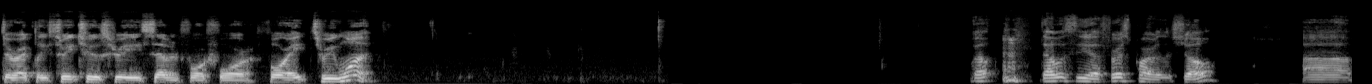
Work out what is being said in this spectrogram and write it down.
directly 323-744-4831. Well, that was the uh, first part of the show. Uh,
